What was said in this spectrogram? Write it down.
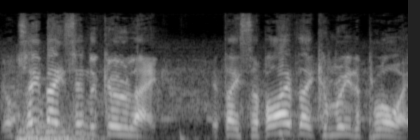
Your teammates in the gulag. If they survive, they can redeploy.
